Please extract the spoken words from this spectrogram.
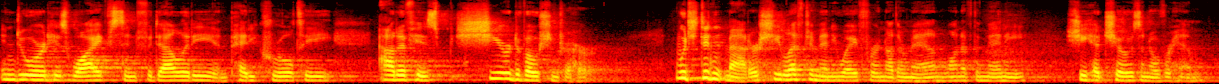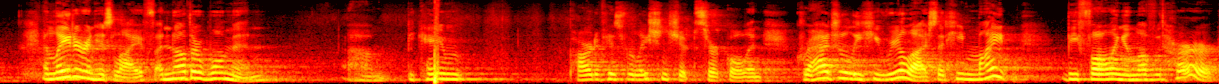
endured his wife's infidelity and petty cruelty out of his sheer devotion to her, which didn't matter. She left him anyway for another man, one of the many she had chosen over him. And later in his life, another woman um, became part of his relationship circle. And gradually he realized that he might be falling in love with her,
